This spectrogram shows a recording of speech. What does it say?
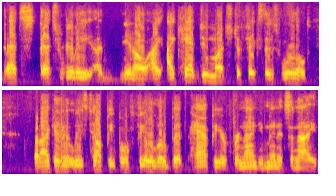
that's that's really uh, you know I, I can't do much to fix this world but i can at least help people feel a little bit happier for 90 minutes a night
